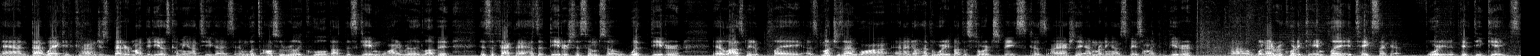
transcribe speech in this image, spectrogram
and that way I could kind of just better my videos coming out to you guys. And what's also really cool about this game, why I really love it, is the fact that it has a theater system. So with theater, it allows me to play as much as I want, and I don't have to worry about the storage space because I actually am running out of space on my computer. Uh, when I record a gameplay, it takes like a 40 to 50 gigs,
